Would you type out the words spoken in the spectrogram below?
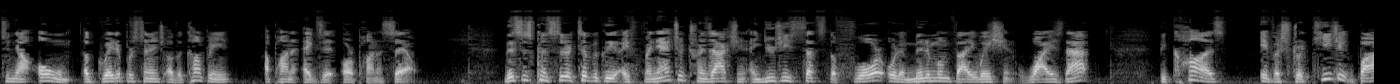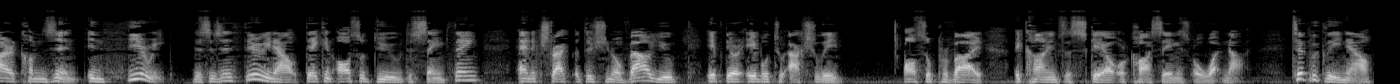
to now own a greater percentage of the company upon an exit or upon a sale. This is considered typically a financial transaction and usually sets the floor or the minimum valuation. Why is that? Because if a strategic buyer comes in, in theory, this is in theory now, they can also do the same thing and extract additional value if they're able to actually also provide economies of scale or cost savings or whatnot. Typically now,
